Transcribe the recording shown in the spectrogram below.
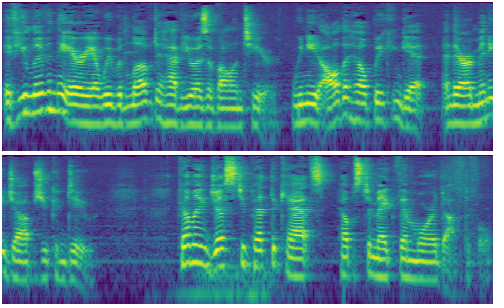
If you live in the area, we would love to have you as a volunteer. We need all the help we can get, and there are many jobs you can do. Coming just to pet the cats helps to make them more adoptable.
